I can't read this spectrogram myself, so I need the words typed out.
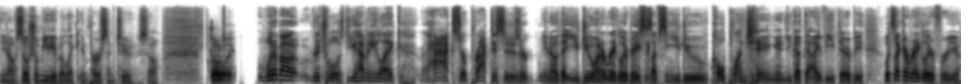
you know social media, but like in person too. So, Totally. what about rituals? Do you have any like hacks or practices or you know that you do on a regular basis? I've seen you do cold plunging and you got the IV therapy. What's like a regular for you?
